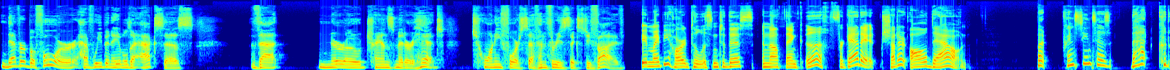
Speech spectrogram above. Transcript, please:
never before have we been able to access that neurotransmitter hit 24 7, 365. It might be hard to listen to this and not think, ugh, forget it, shut it all down. But Prinstein says that could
